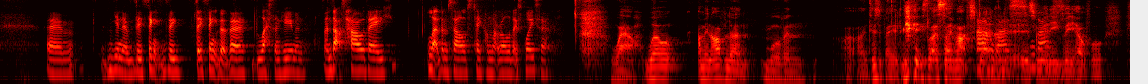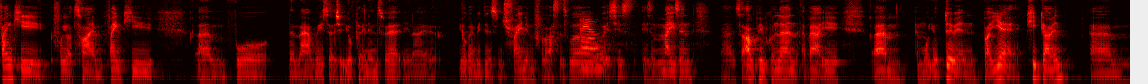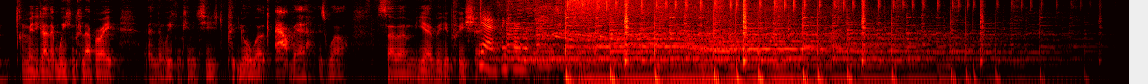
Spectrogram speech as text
um, you know, they think, they, they think that they're less than human. And that's how they let themselves take on that role of exploiter. Wow. Well, I mean, I've learned more than I anticipated. it's like so much oh, going on. It's really, really helpful. Thank you for your time. Thank you um, for the amount of research that you're putting into it. You know, you're going to be doing some training for us as well, which is, is amazing. Uh, so other people can learn about you um, and what you're doing. But yeah, keep going. Um, I'm really glad that we can collaborate and that we can continue to put your work out there as well. So um, yeah, really appreciate yeah, it. Yeah, thank you very much.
